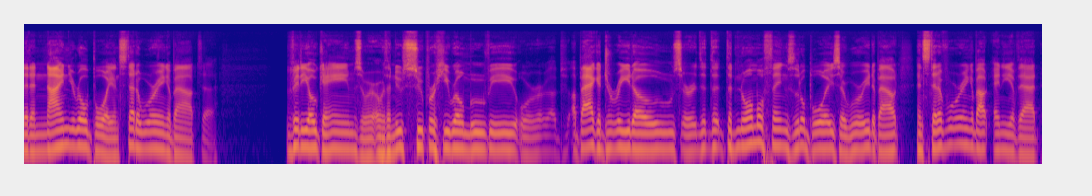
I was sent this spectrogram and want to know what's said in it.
that a nine year old boy, instead of worrying about uh, video games or, or the new superhero movie or a, a bag of Doritos or the, the, the normal things little boys are worried about, instead of worrying about any of that,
